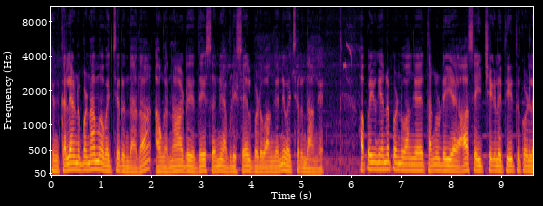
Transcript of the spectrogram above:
இவங்க கல்யாணம் பண்ணாமல் வச்சுருந்தா தான் அவங்க நாடு தேசம்னு அப்படி செயல்படுவாங்கன்னு வச்சுருந்தாங்க. அப்போ இவங்க என்ன பண்ணுவாங்க? தங்களுடைய ஆசை இச்சைகளை தீர்த்து கொள்ள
